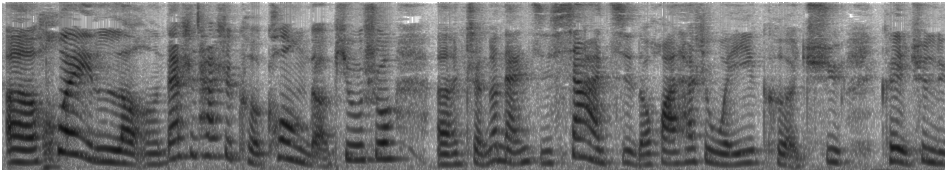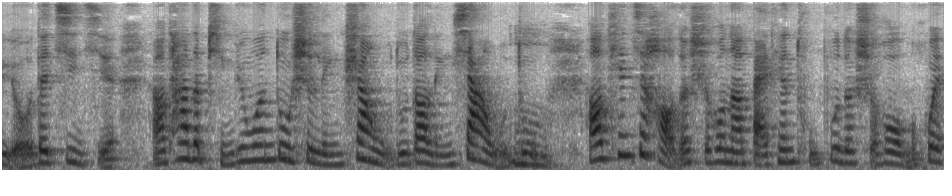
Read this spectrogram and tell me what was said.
呃，会冷，但是它是可控的。譬如说，呃，整个南极夏季的话，它是唯一可去可以去旅游的季节。然后它的平均温度是零上五度到零下五度。然后天气好的时候呢，白天徒步的时候，我们会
